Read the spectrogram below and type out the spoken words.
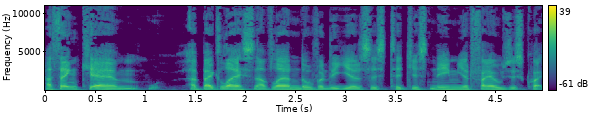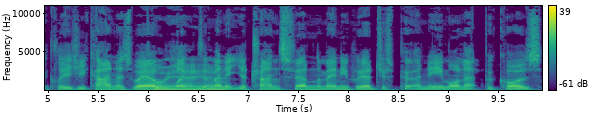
I think um, a big lesson I've learned over the years is to just name your files as quickly as you can as well. Oh, yeah, like the yeah. minute you're transferring them anywhere, just put a name on it because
